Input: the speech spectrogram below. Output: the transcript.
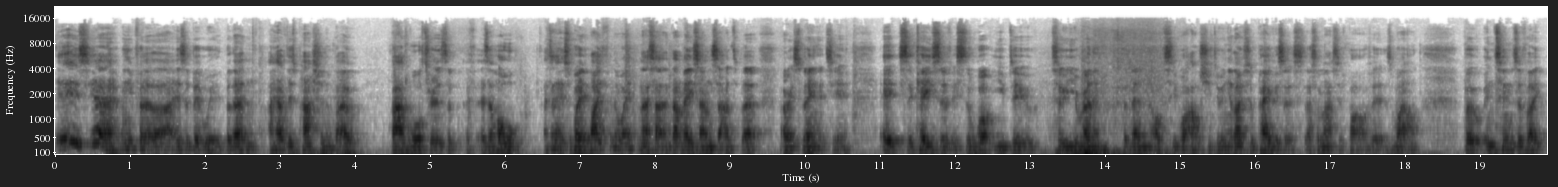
it is, yeah. When you put it like that, it's a bit weird. But then I have this passion about Badwater as a as a whole. I don't know. It's a way of life in a way. And that's, that may sound sad, but I'll explain it to you. It's a case of it's the what you do. So you're running, but then obviously what else you do in your life. So Pegasus, that's a massive part of it as well. But in terms of like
